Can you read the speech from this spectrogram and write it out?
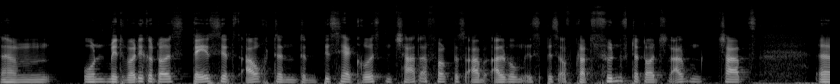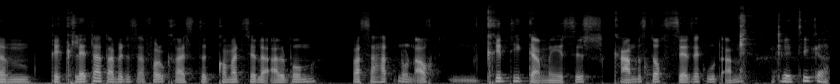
Ähm, und mit Vertigo Days jetzt auch den, den bisher größten Charterfolg des Al Albums ist bis auf Platz 5 der deutschen Albumcharts ähm, geklettert, damit das erfolgreichste kommerzielle Album, was sie hatten und auch kritikermäßig kam das doch sehr, sehr gut an. Kritiker.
